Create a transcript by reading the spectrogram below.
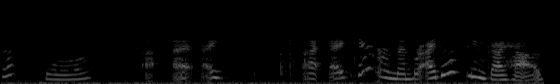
That's cool. I, I, I, I, can't remember. I don't think I have.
